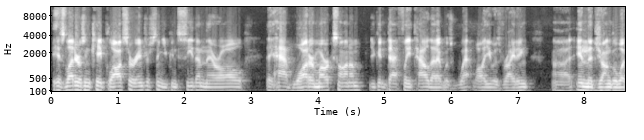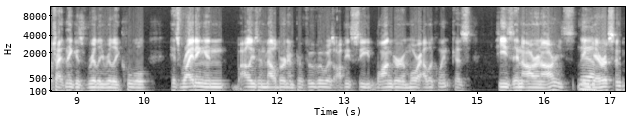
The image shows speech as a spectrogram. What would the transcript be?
his letters in Cape Gloucester are interesting. You can see them; they're all they have watermarks on them. You can definitely tell that it was wet while he was writing uh, in the jungle, which I think is really really cool his writing in while he's in Melbourne and Pavuvu was obviously longer and more eloquent because he's in R and R. He's in Garrison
